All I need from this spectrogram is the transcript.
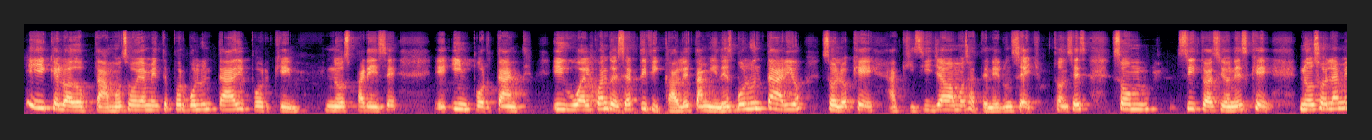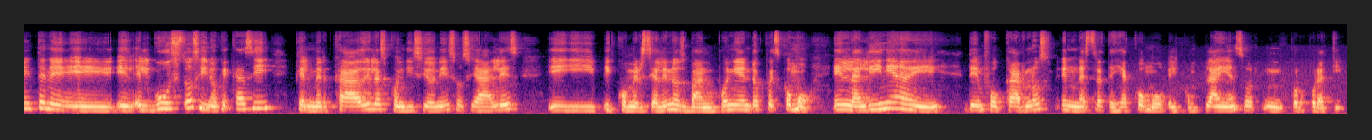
y que lo adoptamos obviamente por voluntad y porque nos parece eh, importante. Igual cuando es certificable también es voluntario, solo que aquí sí ya vamos a tener un sello. Entonces, son situaciones que no solamente eh, el, gusto, sino que casi que el mercado y las condiciones sociales y, comerciales nos van poniendo pues como en la línea de enfocarnos en una estrategia como el compliance corporativo.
